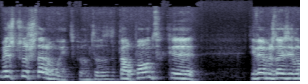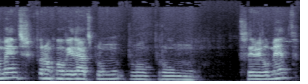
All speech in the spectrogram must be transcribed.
mas as pessoas gostaram muito, pronto, de tal ponto que Tivemos dois elementos que foram convidados por um, por um, por um terceiro elemento,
